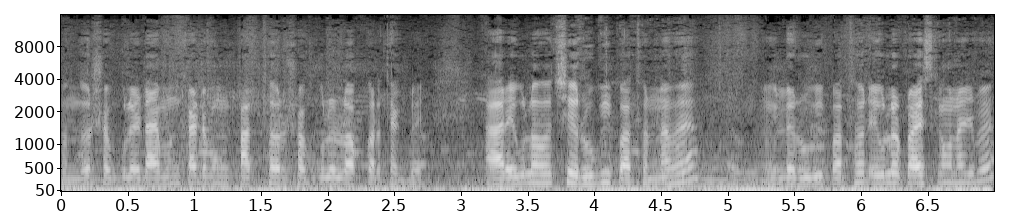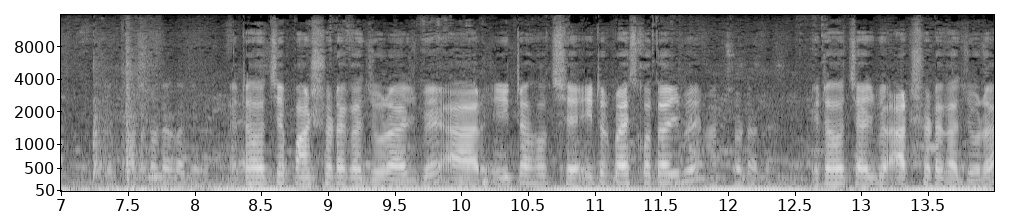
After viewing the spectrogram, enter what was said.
সুন্দর। সবগুলো ডায়মন্ড কাট এবং পাথর সবগুলো লক করা থাকবে। আর এগুলো হচ্ছে রুবি পাথর না ভাই? এগুলো রুবি পাথর। এগুলোর প্রাইস কেমন আসবে? এটা পাঁচশো টাকা এটা হচ্ছে পাঁচশো টাকা জোড়া আসবে। আর এটা হচ্ছে এটার প্রাইস কত আসবে? আটশো টাকা। এটা হচ্ছে আসবে আটশো টাকা জোড়া।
